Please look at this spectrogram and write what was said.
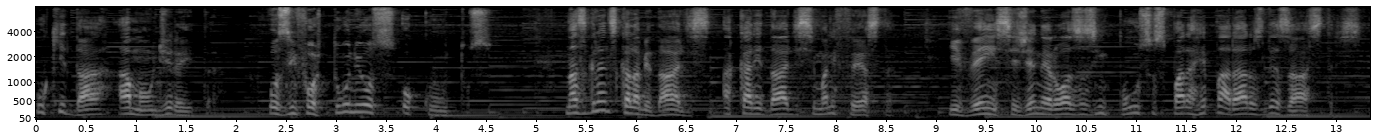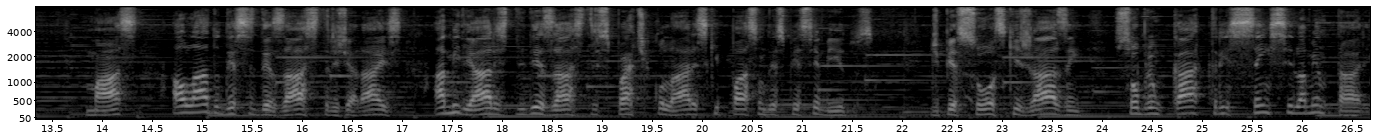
o que dá a mão direita os infortúnios ocultos. Nas grandes calamidades, a caridade se manifesta e vêm-se generosos impulsos para reparar os desastres. Mas, ao lado desses desastres gerais, há milhares de desastres particulares que passam despercebidos, de pessoas que jazem sobre um catre sem se lamentarem.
